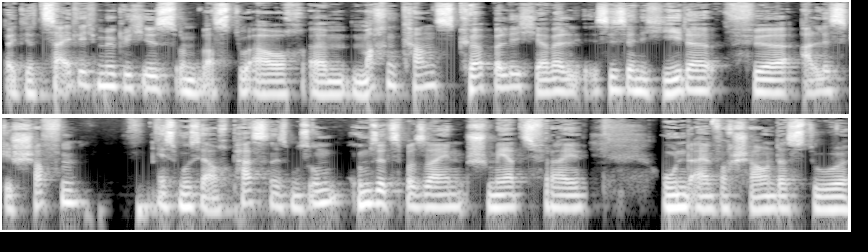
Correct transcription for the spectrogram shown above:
bei dir zeitlich möglich ist und was du auch ähm, machen kannst, körperlich, ja, weil es ist ja nicht jeder für alles geschaffen. Es muss ja auch passen, es muss um, umsetzbar sein, schmerzfrei und einfach schauen, dass du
